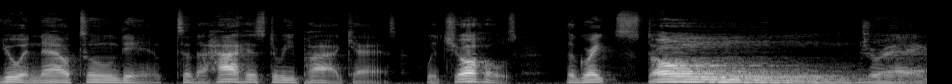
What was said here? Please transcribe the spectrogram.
You are now tuned in to the High History Podcast with your host, the great Stoned Dragon.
